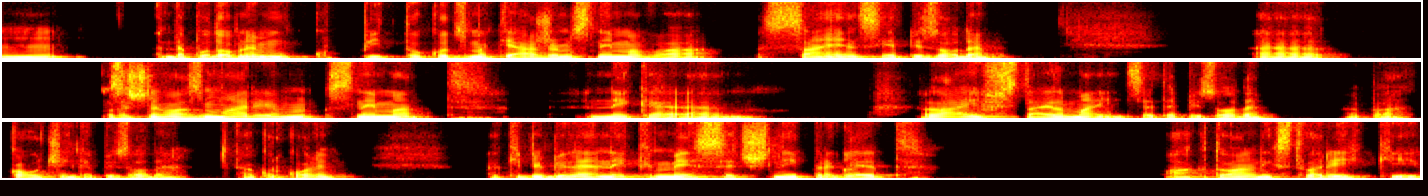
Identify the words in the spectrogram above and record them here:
mm, da podobnem kopitu kot z Matjažem snemava science epizode. Uh, začneva z Marijem snemati neke uh, lifestyle mindset epizode ali pa coaching epizode, kakorkoli, ki bi bile nek mesečni pregled aktualnih stvari, ki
